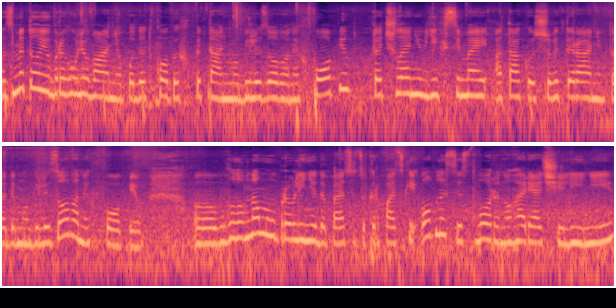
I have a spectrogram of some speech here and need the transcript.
З метою врегулювання податкових питань мобілізованих ФОПів та членів їх сімей, а також ветеранів та демобілізованих ФОПів, е, в головному управлінні ДПС у Закарпатській області створено гарячі лінії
